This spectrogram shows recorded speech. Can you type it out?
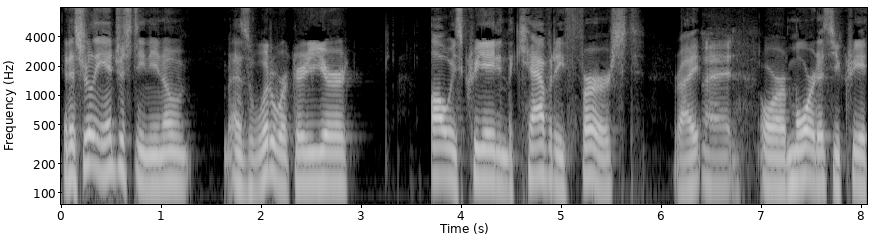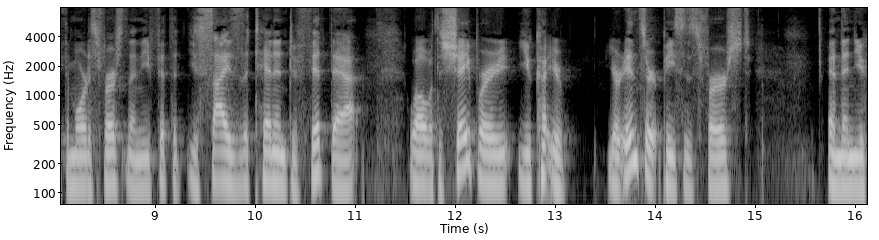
And it's really interesting, you know, as a woodworker, you're always creating the cavity first, right? right. Or mortise, you create the mortise first, and then you fit the you size the tenon to fit that. Well, with the shaper, you cut your your insert pieces first, and then you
